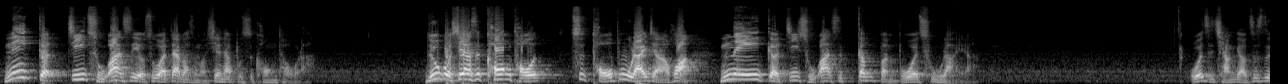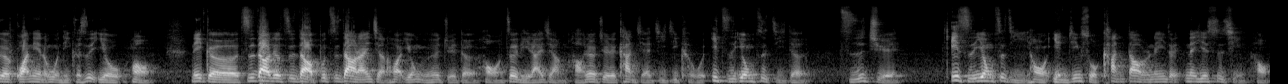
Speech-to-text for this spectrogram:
那个基础暗示有出来，代表什么？现在不是空头了。如果现在是空头，是头部来讲的话，那一个基础暗示根本不会出来了。我一直强调这是个观念的问题。可是有吼那个知道就知道，不知道来讲的话，永远会觉得吼这里来讲好像觉得看起来岌岌可危，一直用自己的直觉，一直用自己吼眼睛所看到的那那些事情吼。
